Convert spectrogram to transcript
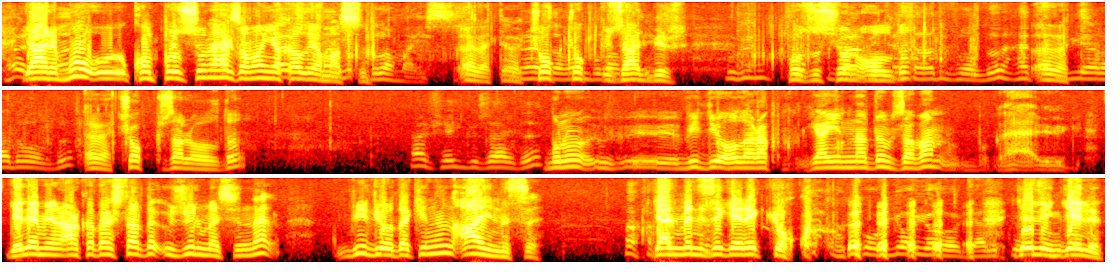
Her Yani zaman- bu e, kompozisyonu her zaman Her yakalayamazsın. zaman bulamayız. Evet, Bunu her evet. Çok çok güzel bulamayız. bir Bugün çok pozisyon güzel bir oldu. tesadüf oldu. Hepsi Evet. bir arada oldu. evet çok güzel oldu. Her şey güzeldi. Bunu e, video olarak yayınladığım zaman e, gelemeyen arkadaşlar da üzülmesinler. Videodakinin aynısı. Gelmenize gerek yok. Gelin gelin.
